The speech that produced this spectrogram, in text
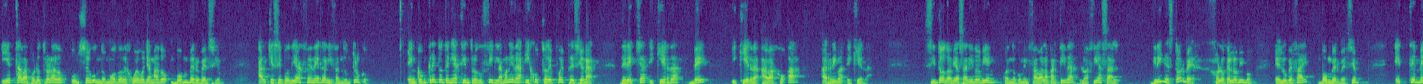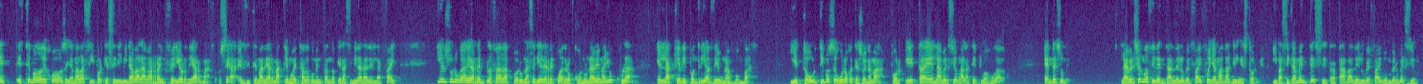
Y estaba por otro lado un segundo modo de juego llamado Bomber Version, al que se podía acceder realizando un truco. En concreto tenías que introducir la moneda y justo después presionar derecha, izquierda, B, izquierda, abajo A, arriba, izquierda. Si todo había salido bien, cuando comenzaba la partida, lo hacías al Green Stormer, o lo que es lo mismo, el V5 Bomber versión. Este, este modo de juego se llamaba así porque se eliminaba la barra inferior de armas, o sea, el sistema de armas que hemos estado comentando que era similar al Last Fight. Y en su lugar era reemplazada por una serie de recuadros con una B mayúscula en las que dispondrías de unas bombas. Y esto último seguro que te suena más, porque esta es la versión a la que tú has jugado. En resumen, la versión occidental del V5 fue llamada Green Stormer y básicamente se trataba del V5 Bomber Version.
